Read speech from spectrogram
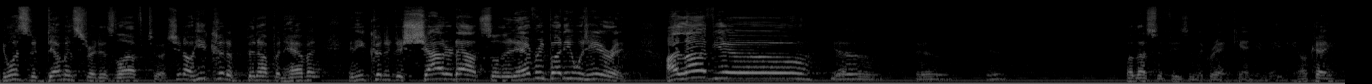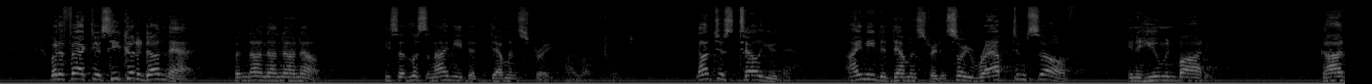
He wants to demonstrate his love to us. You know, he could have been up in heaven and he could have just shouted out so that everybody would hear it. I love you. You, you, you. Well, that's if he's in the Grand Canyon, okay? But the fact is, he could have done that. But no, no, no, no. He said, listen, I need to demonstrate my love towards you. Not just tell you that. I need to demonstrate it. So he wrapped himself in a human body. God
